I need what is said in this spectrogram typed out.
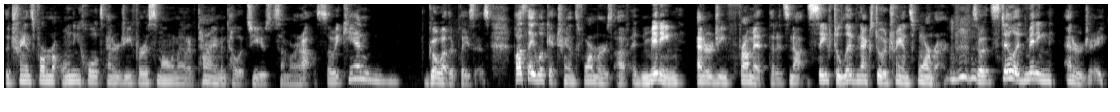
the transformer only holds energy for a small amount of time until it's used somewhere else. So it can go other places. Plus, they look at transformers of admitting energy from it that it's not safe to live next to a transformer. So it's still admitting energy.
